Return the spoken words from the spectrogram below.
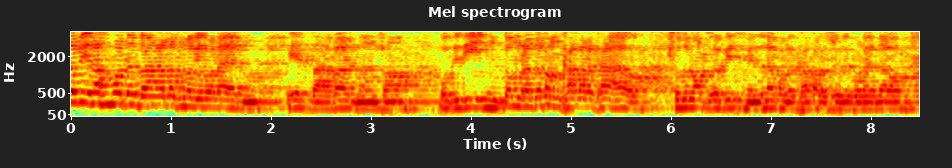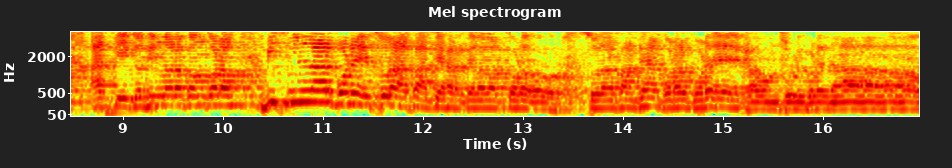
নবী রহমতে দয়ালব নবী বলেন, এ সাহাবাজ মান শোনো, প্রতিদিন তোমরা যখন খাবার খাও, শুধুমাত্র বিসমিল্লাহ বলে খাবার শুরু করে দাও। আজকে একটু ভিন্ন রকম করো। বিসমিল্লাহর পরে সূরা ফাতিহার তেলাবাদ করো। সূরা ফাতিহা পড়ার পরে খাওয়ান শুরু করে দাও।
